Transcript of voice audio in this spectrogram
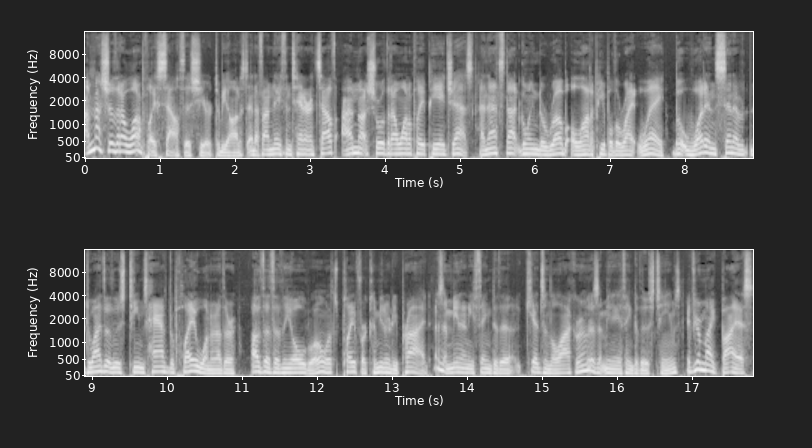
I'm not sure that I want to play South this year, to be honest. And if I'm Nathan Tanner in South, I'm not sure that I want to play PHS. And that's not going to rub a lot of people the right way. But what incentive do either of those teams have to play one another other than the old, well, let's play for community pride? Doesn't mean anything to the kids in the locker room, doesn't mean anything to those teams. If you're Mike Byus,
